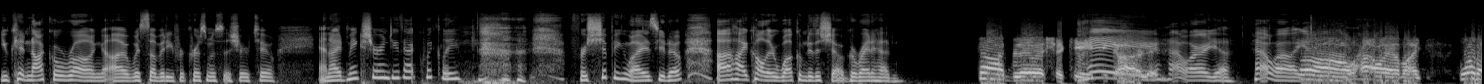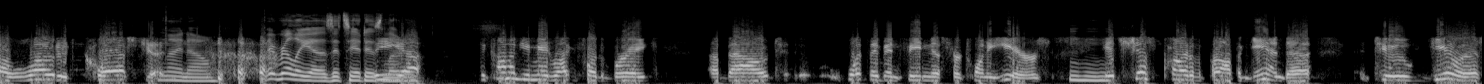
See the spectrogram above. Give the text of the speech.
You cannot go wrong uh, with somebody for Christmas this year too. And I'd make sure and do that quickly for shipping wise, you know. Uh, hi caller, welcome to the show. Go right ahead. God bless you, Katie. Hey, darling. how are you? How are you? Oh, how am I? What a loaded question. I know. it really is. It's it is the, loaded. Uh, the comment you made right before the break about what they've been feeding us for 20 years, Mm-hmm. it's just part of the propaganda to gear us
